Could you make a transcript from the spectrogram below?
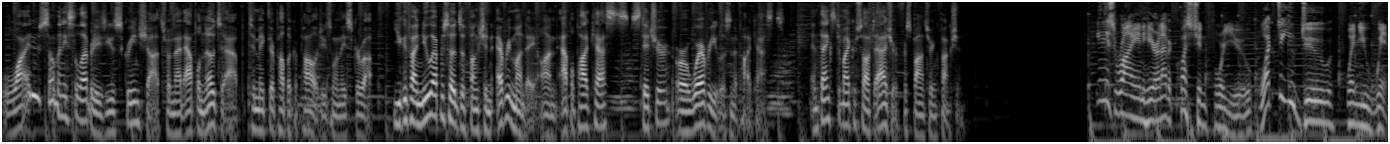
why do so many celebrities use screenshots from that Apple Notes app to make their public apologies when they screw up? You can find new episodes of Function every Monday on Apple Podcasts, Stitcher, or wherever you listen to podcasts. And thanks to Microsoft Azure for sponsoring Function. It is Ryan here, and I have a question for you. What do you do when you win?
